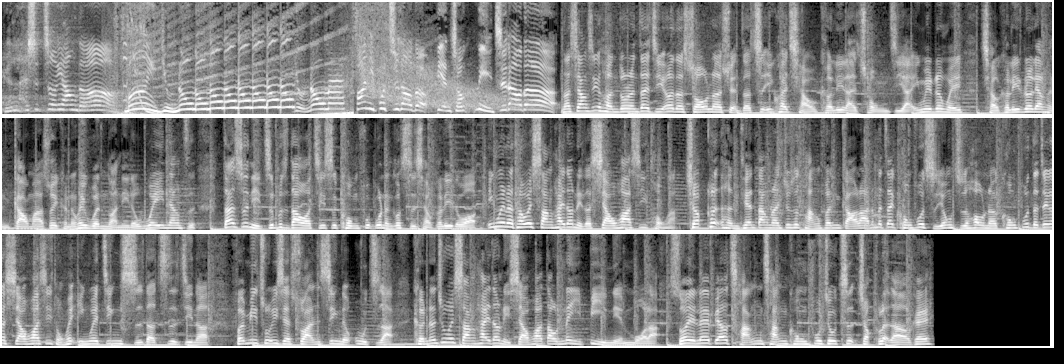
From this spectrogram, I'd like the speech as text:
原来是这样的。My, you know, no, no, no, no, no, no, you know 吗？把你不知道的变成你知道的。那相信很多人在饥饿的时候呢，选择吃一块巧克力来充饥啊，因为认为巧克力热量很高嘛，所以可能会温暖你的胃那样子。但是你知不知道哦，其实空腹不能够吃巧克力的哦，因为呢，它会伤害到你的消化系统啊。Chocolate 很甜，当然就是糖分高啦。那么在空腹使用之后呢，空腹的这个消化系统会因为进食的刺激呢。分泌出一些酸性的物质啊，可能就会伤害到你消化道内壁黏膜了。所以呢，不要常常空腹就吃 chocolate 啊，OK？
